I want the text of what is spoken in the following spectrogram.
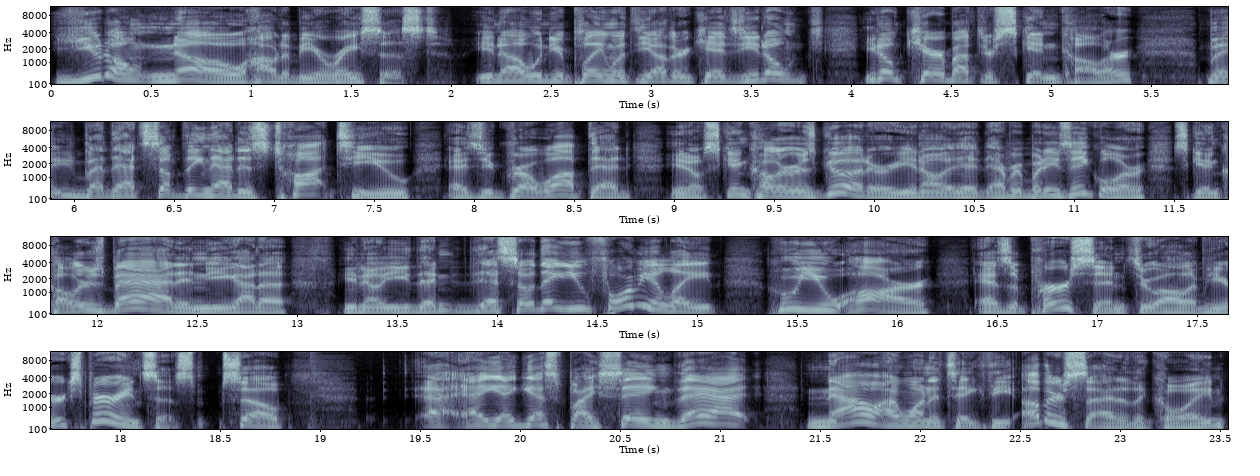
you don't know how to be a racist. You know, when you're playing with the other kids, you don't you don't care about their skin color, but but that's something that is taught to you as you grow up. That you know, skin color is good, or you know, everybody's equal, or skin color is bad and you gotta you know you then so that you formulate who you are as a person through all of your experiences so I, I, guess by saying that, now I want to take the other side of the coin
